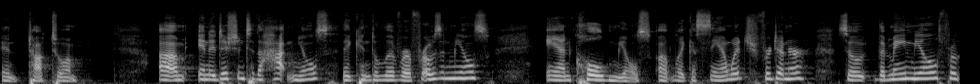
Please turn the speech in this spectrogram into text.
and talk to them. Um, in addition to the hot meals, they can deliver frozen meals and cold meals, uh, like a sandwich for dinner. So the main meal for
